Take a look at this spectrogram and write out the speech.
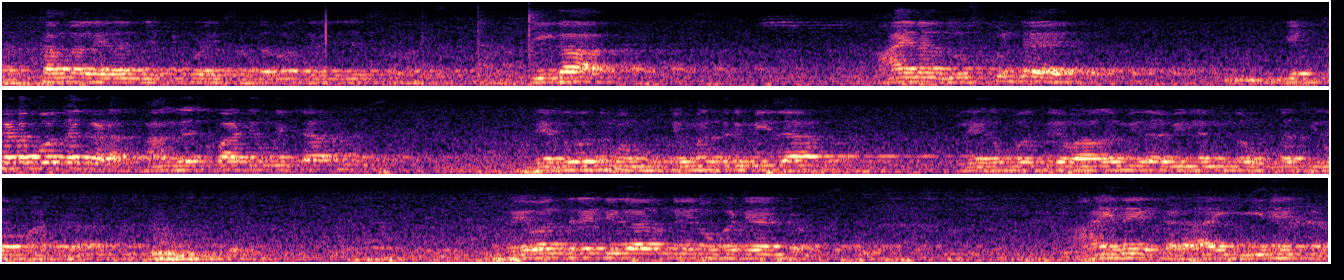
రక్తంలో లేదని చెప్పి కూడా ఈ సందర్భంగా తెలియజేస్తున్నాం. ఇక ఆయన చూసుకుంటే ఎక్కడ పోతే అక్కడ కాంగ్రెస్ పార్టీని తిట్టారా లేకపోతే మా ముఖ్యమంత్రి మీద లేకపోతే వాళ్ళ మీద వీళ్ళ మీద ఉంటా సీదా మాట్లాడాలి? రేవంత్ రెడ్డి గారు నేను ఒకటి అంటాడు ఆయన ఎక్కడ ఈయన ఎక్కడ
